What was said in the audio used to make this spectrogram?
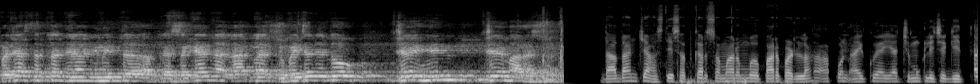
प्रजासत्ताक दिनानिमित्त आपल्या सगळ्यांना लाख लाख शुभेच्छा देतो. जय हिंद जय महाराष्ट्र. दादांच्या हस्ते सत्कार समारंभ पार पडला. आपण ऐकूया या चिमुकलीचे गीत.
